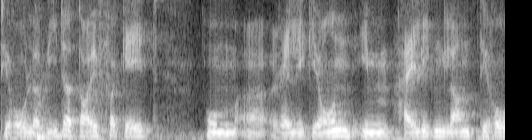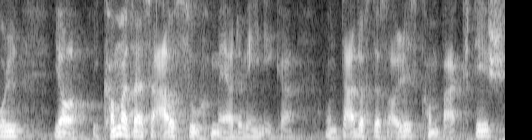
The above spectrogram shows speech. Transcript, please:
Tiroler Wiedertäufer geht, um äh, Religion im Heiligen Land Tirol. Ja, ich kann mir es also aussuchen, mehr oder weniger. Und dadurch, dass alles kompakt ist,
